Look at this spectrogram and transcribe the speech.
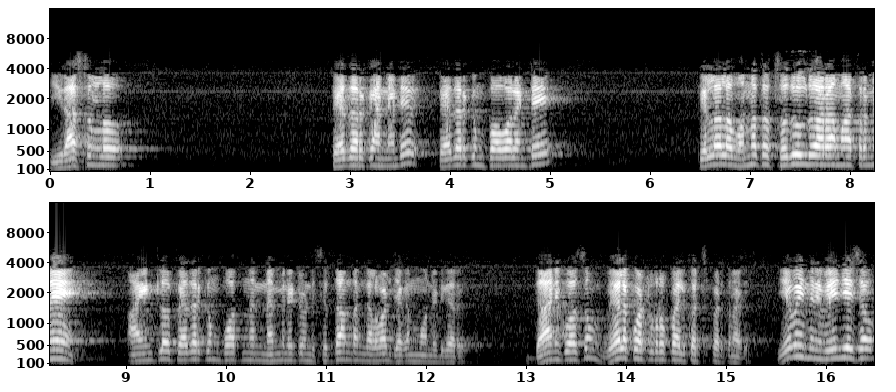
ఈ రాష్ట్రంలో పేదరికాన్ని అంటే పేదరికం పోవాలంటే పిల్లల ఉన్నత చదువుల ద్వారా మాత్రమే ఆ ఇంట్లో పేదరికం పోతుందని నమ్మినటువంటి సిద్ధాంతం కలవాడు జగన్మోహన్ రెడ్డి గారు. దానికోసం వేల కోట్ల రూపాయలు ఖర్చు పెడుతున్నాడు. ఏమైంది నువ్వేం చేశావు?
